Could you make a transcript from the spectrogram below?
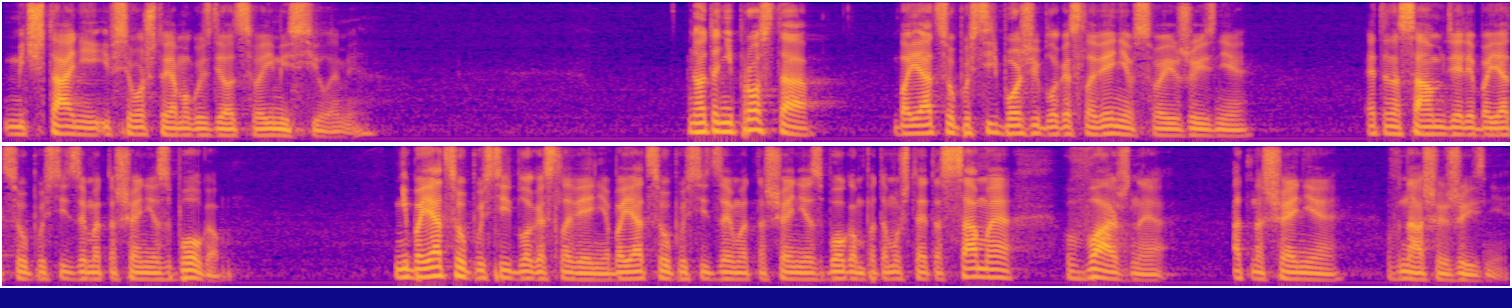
мечтаний и всего, что я могу сделать своими силами. Но это не просто бояться упустить Божье благословение в своей жизни – это на самом деле бояться упустить взаимоотношения с Богом. Не бояться упустить благословение, бояться упустить взаимоотношения с Богом, потому что это самое важное отношение в нашей жизни.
